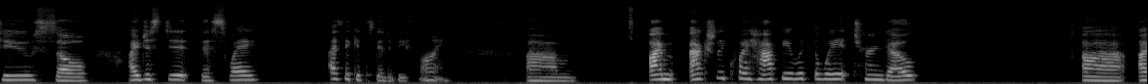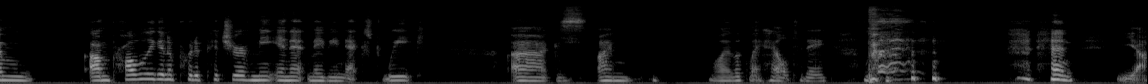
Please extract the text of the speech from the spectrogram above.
to. So I just did it this way. I think it's going to be fine. Um, I'm actually quite happy with the way it turned out. Uh, I'm I'm probably going to put a picture of me in it maybe next week. Because uh, I'm, well, I look like hell today. and yeah,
